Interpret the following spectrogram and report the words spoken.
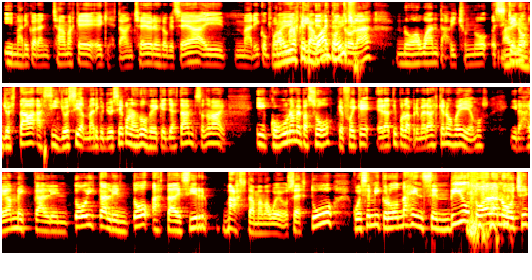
Y marico, eran chamas que X estaban chéveres, lo que sea. Y marico, por hay más Dios que que, te intentes aguante, bicho. controlar, no aguantas, bicho. No, es que no, yo estaba así, yo decía, marico, yo decía con las dos de que ya estaba empezando la vaina. Y con una me pasó, que fue que era tipo la primera vez que nos veíamos, y la jeva me calentó y calentó hasta decir, basta, mamá huevo. O sea, estuvo con ese microondas encendido toda la noche.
